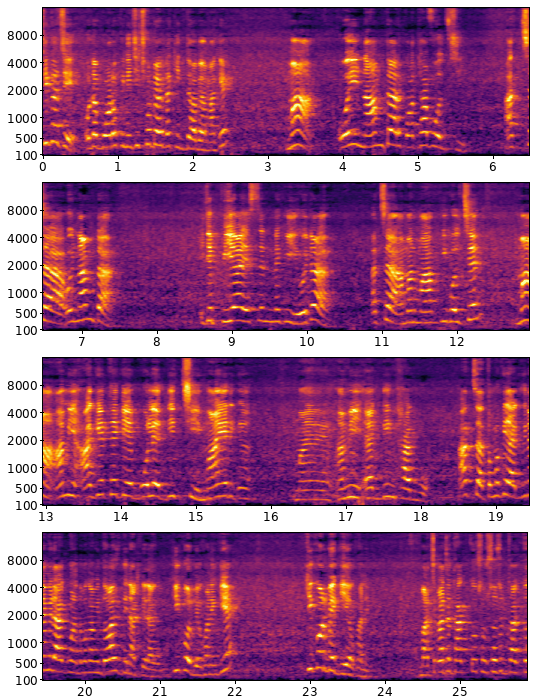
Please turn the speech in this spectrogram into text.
ঠিক আছে? ওটা বড় কিনেছি, ছোট একটা কিনতে হবে আমাকে। মা, ওই নামটার কথা বলছি। আচ্ছা ওই নামটা? এই যে পিয়া এসছেন নাকি, ওইটা? আচ্ছা আমার মা কি বলছেন? মা, আমি আগে থেকে বলে দিচ্ছি, মায়ের আমি একদিন থাকব। আচ্ছা তোমাকে একদিন আমি রাখব না, তোমাকে আমি দশ দিন আটকে রাখব। কি করবে ওখানে গিয়ে? কি করবে গিয়ে ওখানে? বাচ্চা কাছে থাকতো, শ্বশুর থাকতো,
